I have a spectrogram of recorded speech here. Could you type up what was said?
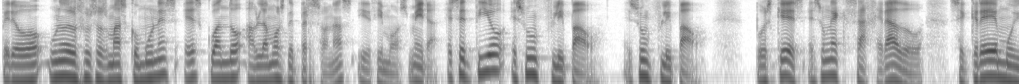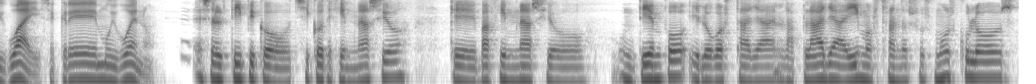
pero uno de los usos más comunes es cuando hablamos de personas y decimos, mira, ese tío es un flipao, es un flipao. Pues ¿qué es? Es un exagerado, se cree muy guay, se cree muy bueno. Es el típico chico de gimnasio que va al gimnasio un tiempo y luego está ya en la playa ahí mostrando sus músculos,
